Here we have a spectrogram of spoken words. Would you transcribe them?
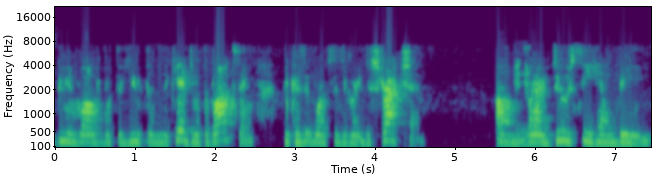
be involved with the youth and the kids with the boxing because it works as a great distraction. Um, mm-hmm. But I do see him being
